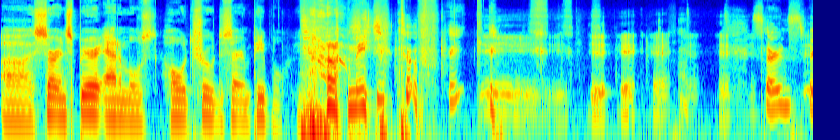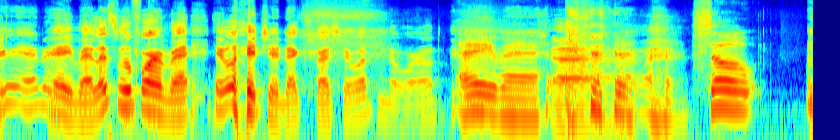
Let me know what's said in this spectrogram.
uh, certain spirit animals hold true to certain people. You know what I mean? the freak? Certain spirit animal. Hey man, let's move forward, man. Hey, we'll hit your next question. What in the world? hey man. Uh, So, I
